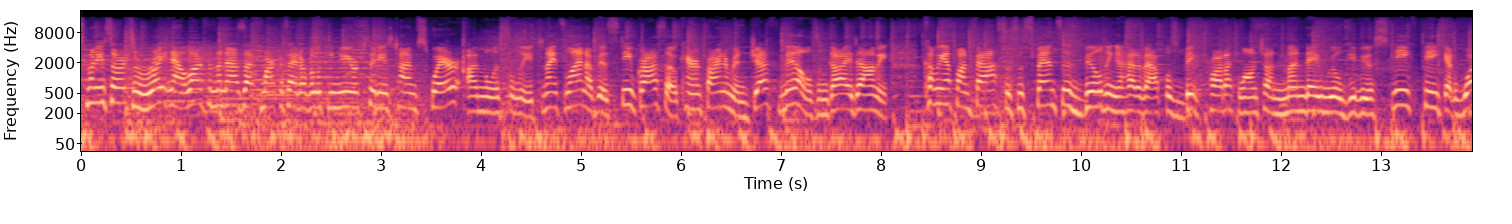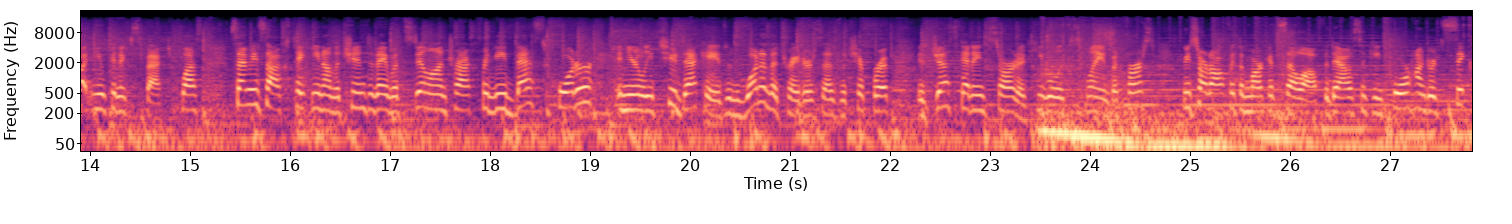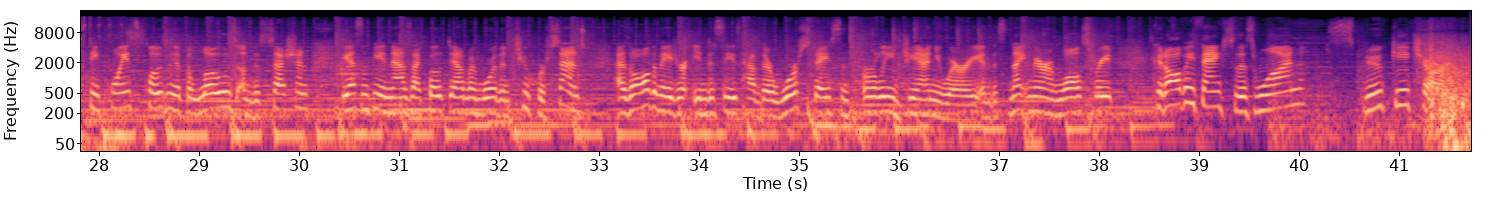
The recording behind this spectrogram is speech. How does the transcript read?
Fast Money starts right now, live from the NASDAQ market site overlooking New York City's Times Square. I'm Melissa Lee. Tonight's lineup is Steve Grasso, Karen Finerman, Jeff Mills, and Guy Adami. Coming up on Fast, the suspense is building ahead of Apple's big product launch on Monday. We'll give you a sneak peek at what you can expect. Plus, semi stocks taking on the chin today, but still on track for the best quarter in nearly two decades. And one of the traders says the chip rip is just getting started. He will explain. But first, we start off with the market sell-off. The Dow sinking 460 points, closing at the lows of the session. The S&P and Nasdaq both down by more than 2% as all the major indices have their worst day since early January. And this nightmare on Wall Street could all be thanks to this one spooky chart.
